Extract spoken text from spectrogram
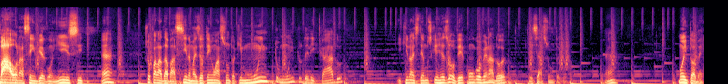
pau, na sem vergonhice. Né? Deixa eu falar da vacina, mas eu tenho um assunto aqui muito, muito delicado e que nós temos que resolver com o governador esse assunto aqui. Né? Muito bem.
